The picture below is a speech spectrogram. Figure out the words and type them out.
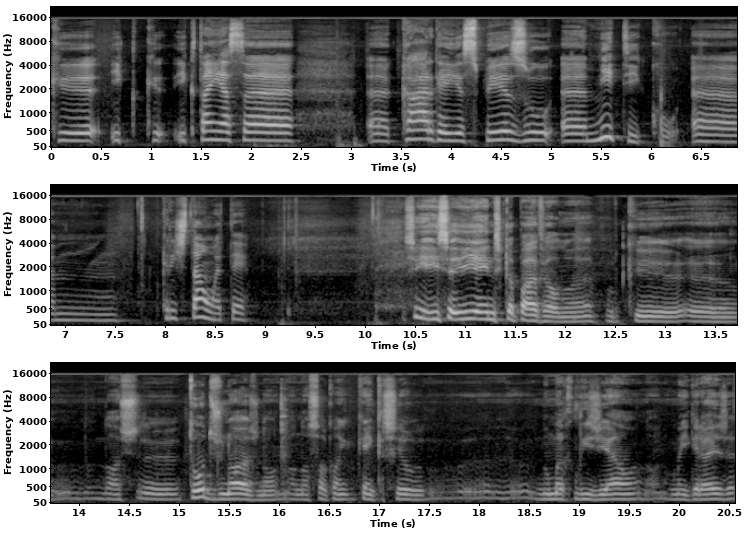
que, e, que, e que tem essa uh, carga e esse peso uh, mítico, cristão até. Sim, isso aí é inescapável, não é? Porque nós, todos nós, não, não só quem cresceu numa religião, numa igreja,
